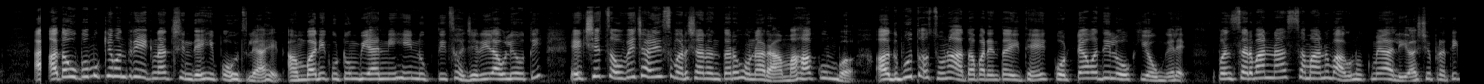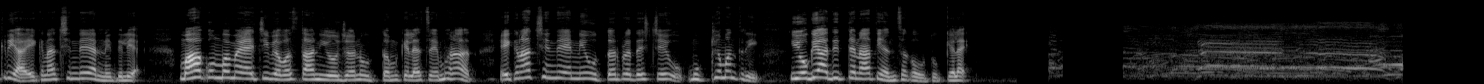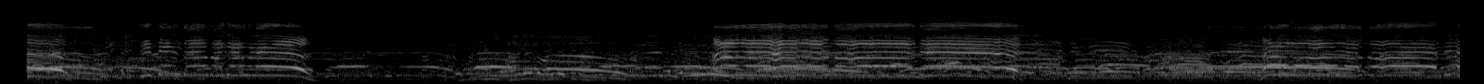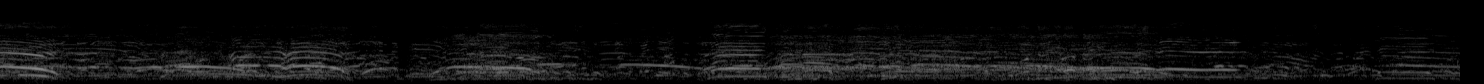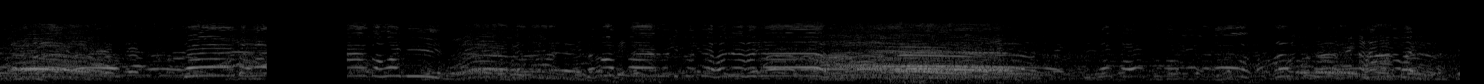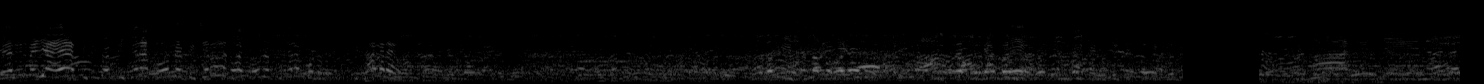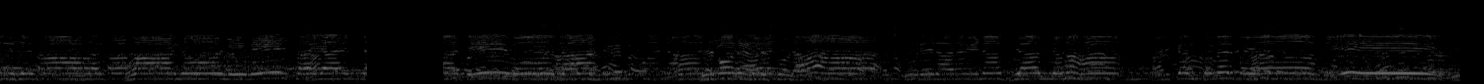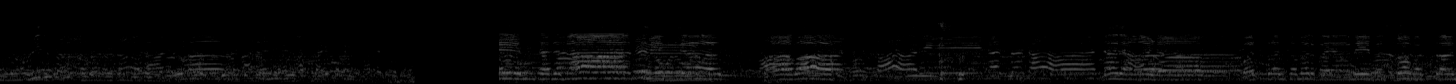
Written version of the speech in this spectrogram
आता उपमुख्यमंत्री एकनाथ शिंदेही पोहोचले आहेत. अंबानी कुटुंबियांनीही नुकतीच हजेरी लावली होती. एकशे चव्वेचाळीस वर्षानंतर होणारा महाकुंभ अद्भुत असून आतापर्यंत इथे कोट्यावधी लोक येऊन गेले. पण सर्वांना समान वागणूक मिळाली अशी प्रतिक्रिया एकनाथ शिंदे यांनी दिली आहे. महाकुंभ मेळ्याची व्यवस्था नियोजन उत्तम केल्याचे म्हणत एकनाथ शिंदे यांनी उत्तर प्रदेशचे मुख्यमंत्री योगी आदित्यनाथ यांचं कौतुक केलंय.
